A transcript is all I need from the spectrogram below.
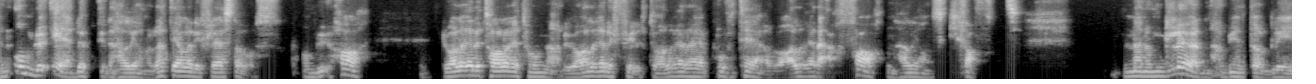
Men om du er døpt i Den hellige ånd, og dette gjelder de fleste av oss Om du har du allerede taler i tunger, du er allerede fylt, du allerede profeterer, du har allerede erfart Den hellige ånds kraft. Men om gløden har begynt å bli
